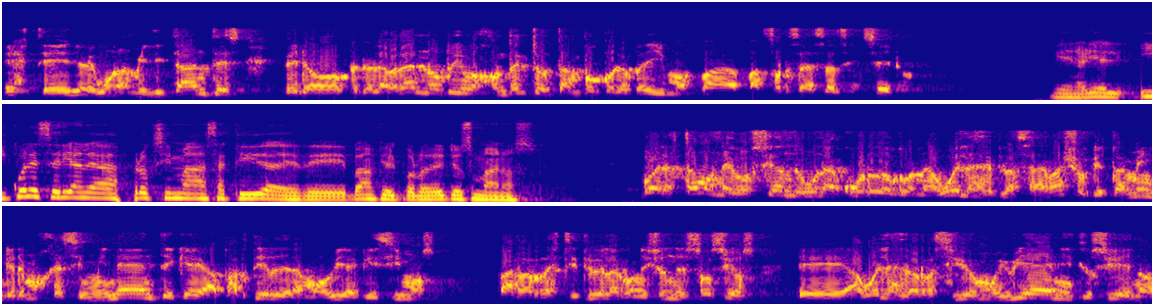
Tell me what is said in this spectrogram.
este, de algunos militantes, pero, pero la verdad no tuvimos contacto, tampoco lo pedimos, a fuerza de ser sincero. Bien, Ariel, ¿y cuáles serían las próximas actividades de Banfield por los Derechos Humanos? Bueno, estamos negociando un acuerdo con Abuelas de Plaza de Mayo que también queremos que es inminente que a partir de la movida que hicimos para restituir la condición de socios, eh, Abuelas lo recibió muy bien, inclusive nos,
